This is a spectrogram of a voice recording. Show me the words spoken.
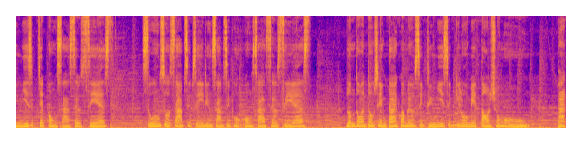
24-27 องศาเซลเซียส สูงสุด 34-36 องศาเซลเซียส ลมตะวันตกเฉียงใต้ความเร็ว 10-20 กิโลเมตรต่อชั่วโมง ภาค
